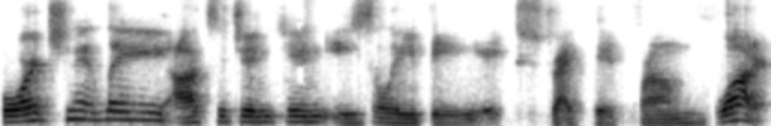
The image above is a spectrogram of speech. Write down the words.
Fortunately, oxygen can easily be extracted from water.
